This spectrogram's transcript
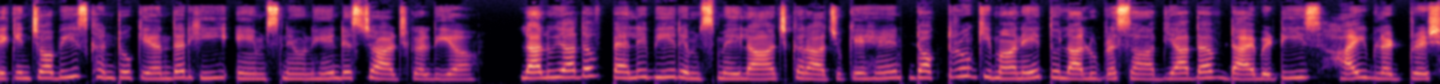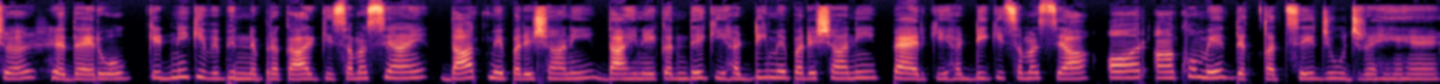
लेकिन 24 घंटों के अंदर ही एम्स ने उन्हें डिस्चार्ज कर दिया। लालू यादव पहले भी रिम्स में इलाज करा चुके हैं। डॉक्टरों की माने तो Lalu Prasad Yadav, diabetes, high blood pressure, हृदय रोग, किडनी की विभिन्न प्रकार की समस्याएँ, दांत में परेशानी, दाहिने कंधे की हड्डी में परेशानी, पैर की हड्डी की समस्या और आँखों में दिक्कत से जूझ रहे हैं।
